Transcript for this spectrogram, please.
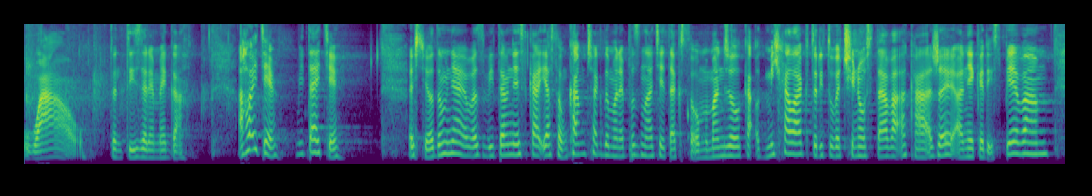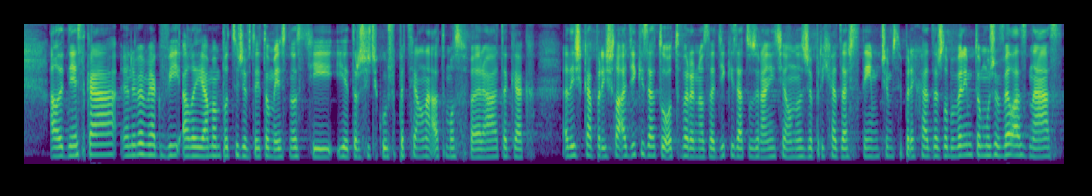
Wow, ten teaser je mega. Ahojte, vítajte. Ešte odo mňa, ja vás vítam dneska. Ja som Kamčak, doma nepoznáte, tak som manželka od Michala, ktorý tu väčšinou stáva a káže a niekedy spievam. Ale dneska, ja neviem jak vy, ale ja mám pocit, že v tejto miestnosti je trošičku špeciálna atmosféra, tak jak Eliška prišla a díky za tú otvorenosť a díky za tú zraniteľnosť, že prichádzaš s tým, čím si prechádzaš, lebo verím tomu, že veľa z nás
